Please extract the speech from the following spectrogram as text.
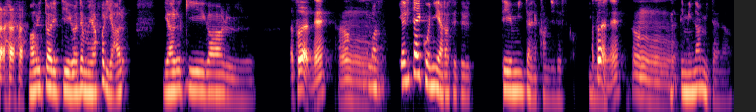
バイタリティが、でもやっぱりやるやる気がある。そうやね。うん。まあ、やりたい子にやらせてるっていうみたいな感じですか？そうや。ね。うん。やってみなみたいな。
